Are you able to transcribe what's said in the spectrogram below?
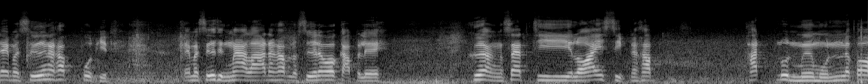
ได้มาซื้อนะครับ พูดผิดได้มาซื้อถึงหน้าร้านนะครับ เราซื้อแล้วก็กลับไปเลย เครื่อง ZT 110 นะครับ พัดรุ่นมือหมุนแล้วก็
